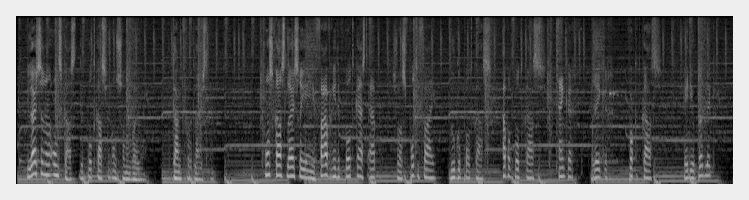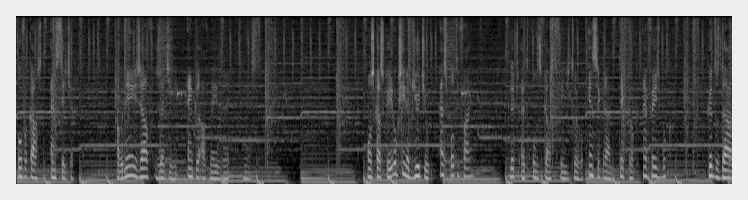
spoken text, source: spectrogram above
Je luistert naar Onskast, de podcast van Ons Zonnebreugel. Bedankt voor het luisteren. Onskast luister je in je favoriete podcast app zoals Spotify, Google Podcasts, Apple Podcasts, Anchor, Breaker, Pocketcast, Radio Public, Overcast en Stitcher. Abonneer jezelf zodat je geen enkele aflevering mist. Onze kast kun je ook zien op YouTube en Spotify. Clips uit onze kast vind je terug op Instagram, TikTok en Facebook. Kunt ons daar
